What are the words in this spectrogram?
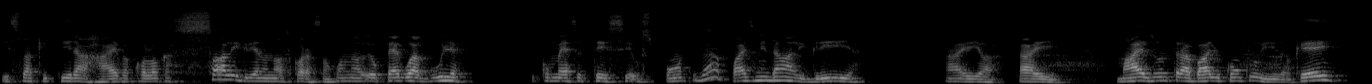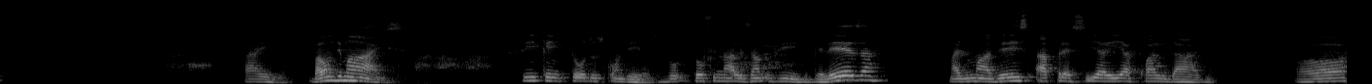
Isso aqui tira raiva, coloca só alegria no nosso coração. Quando eu pego a agulha e começo a tecer os pontos, rapaz, me dá uma alegria. Aí, ó, tá aí. Mais um trabalho concluído, ok? Aí, bom demais. Fiquem todos com Deus. Estou finalizando o vídeo, beleza? Mais uma vez, aprecie aí a qualidade. Ó.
